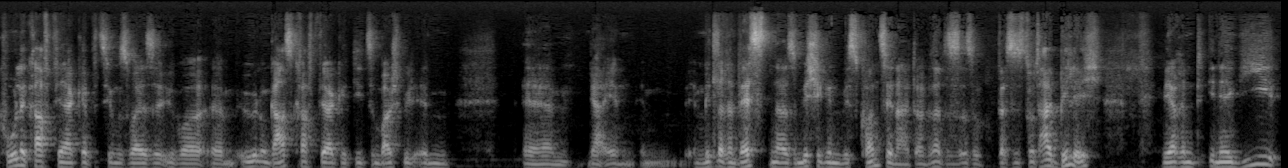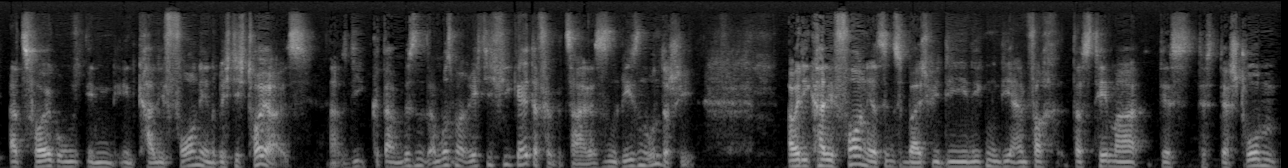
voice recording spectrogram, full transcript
Kohlekraftwerke beziehungsweise über ähm, Öl- und Gaskraftwerke, die zum Beispiel im, ähm, ja, im, im, im, mittleren Westen, also Michigan, Wisconsin, halt, ne? das, ist also, das ist total billig, während Energieerzeugung in, in Kalifornien richtig teuer ist. Also die, da, müssen, da muss man richtig viel Geld dafür bezahlen. Das ist ein Riesenunterschied. Aber die Kalifornier sind zum Beispiel diejenigen, die einfach das Thema des, des, der Strom,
